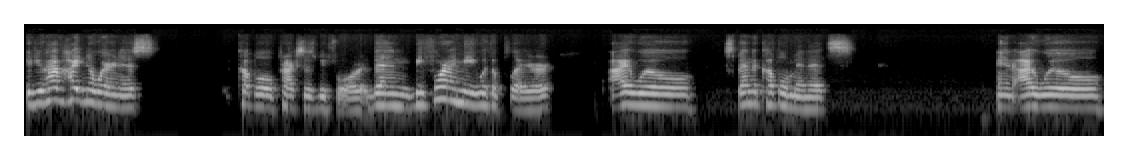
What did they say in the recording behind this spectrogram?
if you have heightened awareness, a couple practices before, then before I meet with a player, I will spend a couple minutes and I will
